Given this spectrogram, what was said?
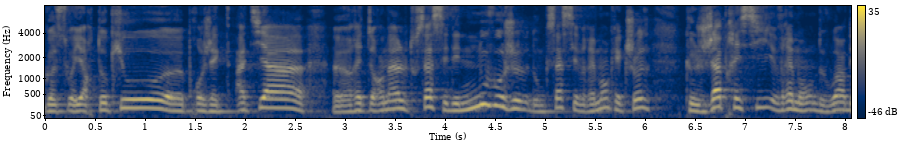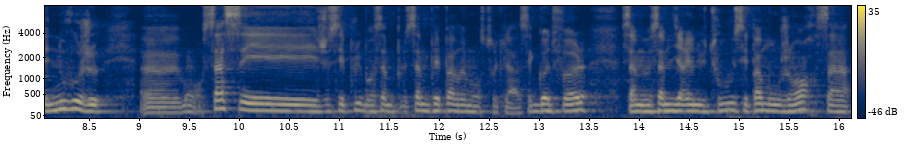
Ghostwire Tokyo, euh, Project Atia, euh, Returnal, tout ça, c'est des nouveaux jeux. Donc ça, c'est vraiment quelque chose que j'apprécie vraiment, de voir des nouveaux jeux. Euh, bon, ça c'est, je sais plus, bon, ça me, ça me plaît pas vraiment ce truc-là. C'est Godfall, ça me, ça me dit rien du tout, c'est pas mon genre, ça,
